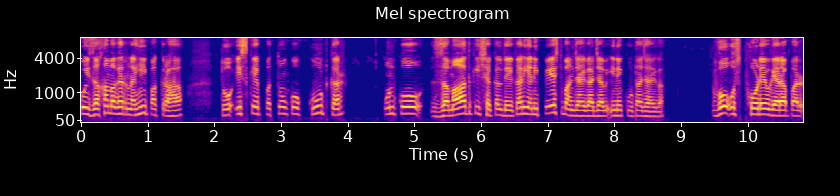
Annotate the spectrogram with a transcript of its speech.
कोई ज़ख़म अगर नहीं पक रहा तो इसके पत्तों को कूट कर उनको जमाद की शक्ल देकर यानी पेस्ट बन जाएगा जब इन्हें कूटा जाएगा। वो उस फोड़े वगैरह पर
